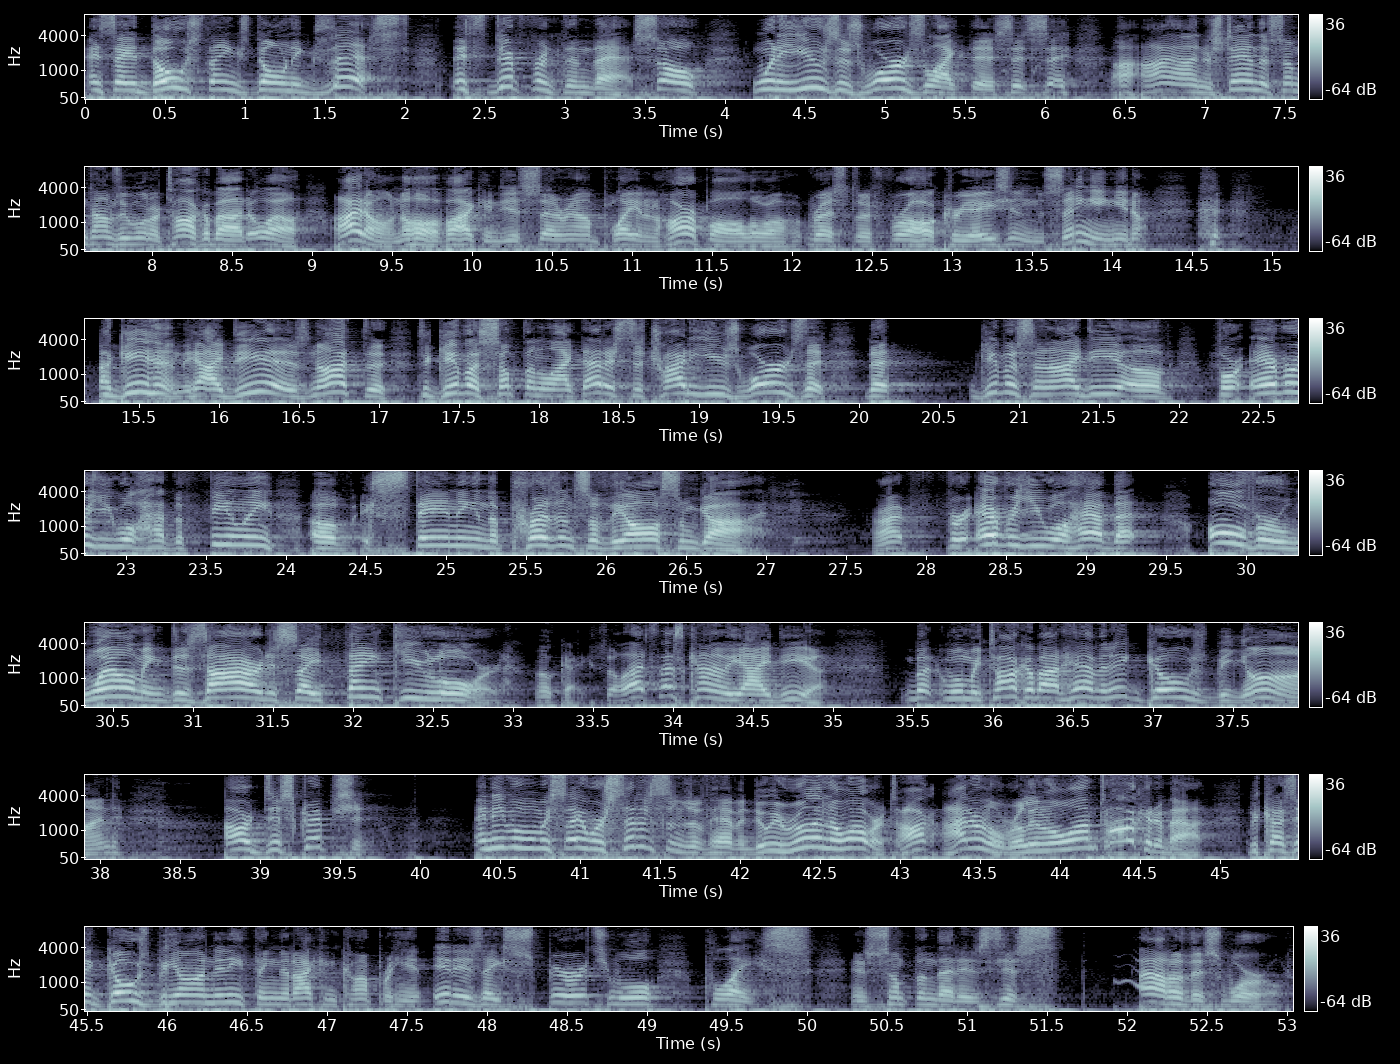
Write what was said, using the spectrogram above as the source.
and saying those things don't exist. It's different than that. So when he uses words like this, it's, uh, I understand that sometimes we want to talk about, well, I don't know if I can just sit around playing and harp all the rest of for all creation and singing, you know. Again, the idea is not to, to give us something like that, it's to try to use words that, that give us an idea of forever you will have the feeling of standing in the presence of the awesome God. All right? Forever you will have that overwhelming desire to say, Thank you, Lord. Okay, so that's, that's kind of the idea. But when we talk about heaven, it goes beyond our description. And even when we say we're citizens of heaven, do we really know what we're talking? I don't know, really know what I'm talking about because it goes beyond anything that I can comprehend. It is a spiritual place and something that is just out of this world.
